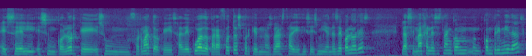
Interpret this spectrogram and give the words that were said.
Es, un color que es un formato que es adecuado para fotos porque nos da hasta 16 millones de colores. Las imágenes están comprimidas,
